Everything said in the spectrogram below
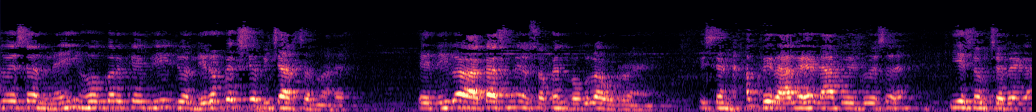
द्वेष नहीं होकर के भी जो निरपेक्ष विचार चलना है, ये नीला आकाश में सफ़ेद बगुला उड़ रहे हैं। इससे ना कोई राग है, ना कोई द्वेष है, ये सब चलेगा।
